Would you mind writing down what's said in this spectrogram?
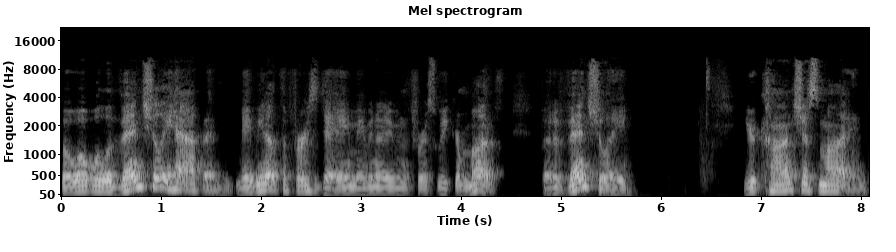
But what will eventually happen, maybe not the first day, maybe not even the first week or month, but eventually, your conscious mind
